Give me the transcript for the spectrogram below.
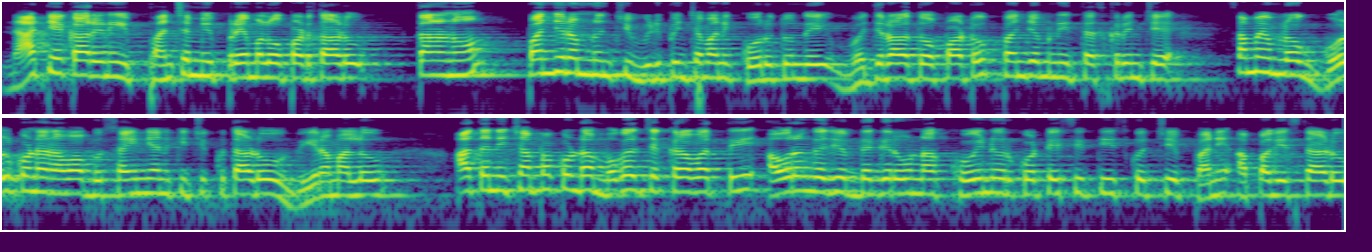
నాట్యకారిణి పంచమి ప్రేమలో పడతాడు. తనను పంజరం నుంచి విడిపించమని కోరుతుంది. వజ్రాలతో పాటు పంజమిని తస్కరించే సమయంలో గోల్కొండ నవాబు సైన్యానికి చిక్కుతాడు వీరమలు. అతన్ని చంపకుండా మొఘల్ చక్రవర్తి ఔరంగజేబ్ దగ్గర ఉన్న కోహినూర్ కొట్టేసి తీసుకొచ్చి పని అప్పగిస్తాడు.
